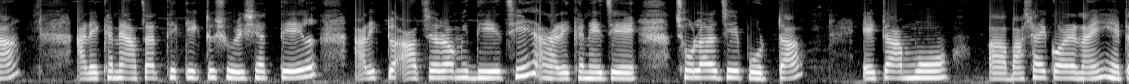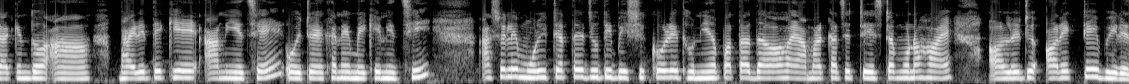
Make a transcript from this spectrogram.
না। আর এখানে আচার থেকে একটু সরিষার তেল আর একটু আচারও আমি দিয়েছি। আর এখানে যে ছোলার যে পোরটা, এটা আম্মু বাসায় করে নাই। এটা কিন্তু বাইরে থেকে আনিয়েছে। ওইটা এখানে মেখে নিচ্ছি। আসলে মুড়িটাতে যদি বেশি করে ধনিয়া পাতা দেওয়া হয়, আমার কাছে টেস্টটা মনে হয় অলরেডি অনেকটাই বেড়ে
